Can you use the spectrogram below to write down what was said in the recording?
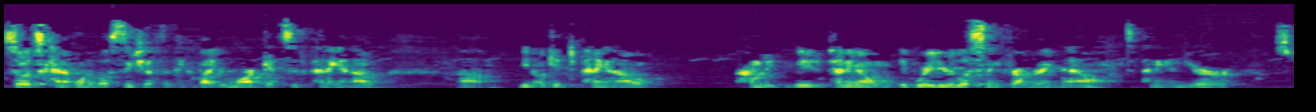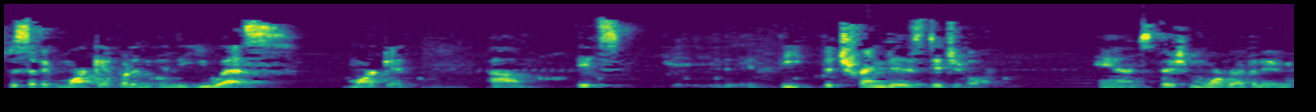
So it's kind of one of those things you have to think about your market. So depending on how, um, you know, again, depending on how how many, depending on where you're listening from right now, depending on your specific market, but in, in the U.S. market, um, it's it, the the trend is digital, and there's more revenue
